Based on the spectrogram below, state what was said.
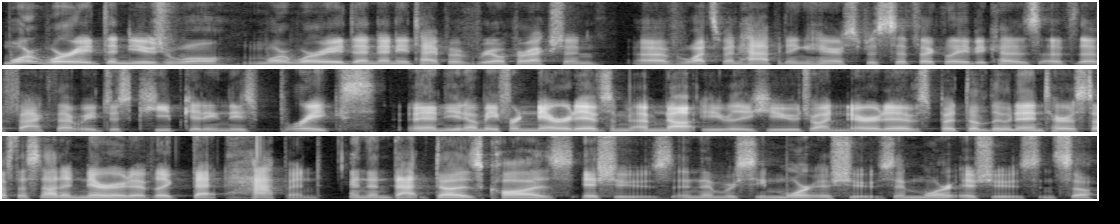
more worried than usual, more worried than any type of real correction of what's been happening here, specifically because of the fact that we just keep getting these breaks. And you know me for narratives, I'm, I'm not really huge on narratives, but the Luna and Terra stuff, that's not a narrative. Like that happened. And then that does cause issues. And then we see more issues and more issues. And so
